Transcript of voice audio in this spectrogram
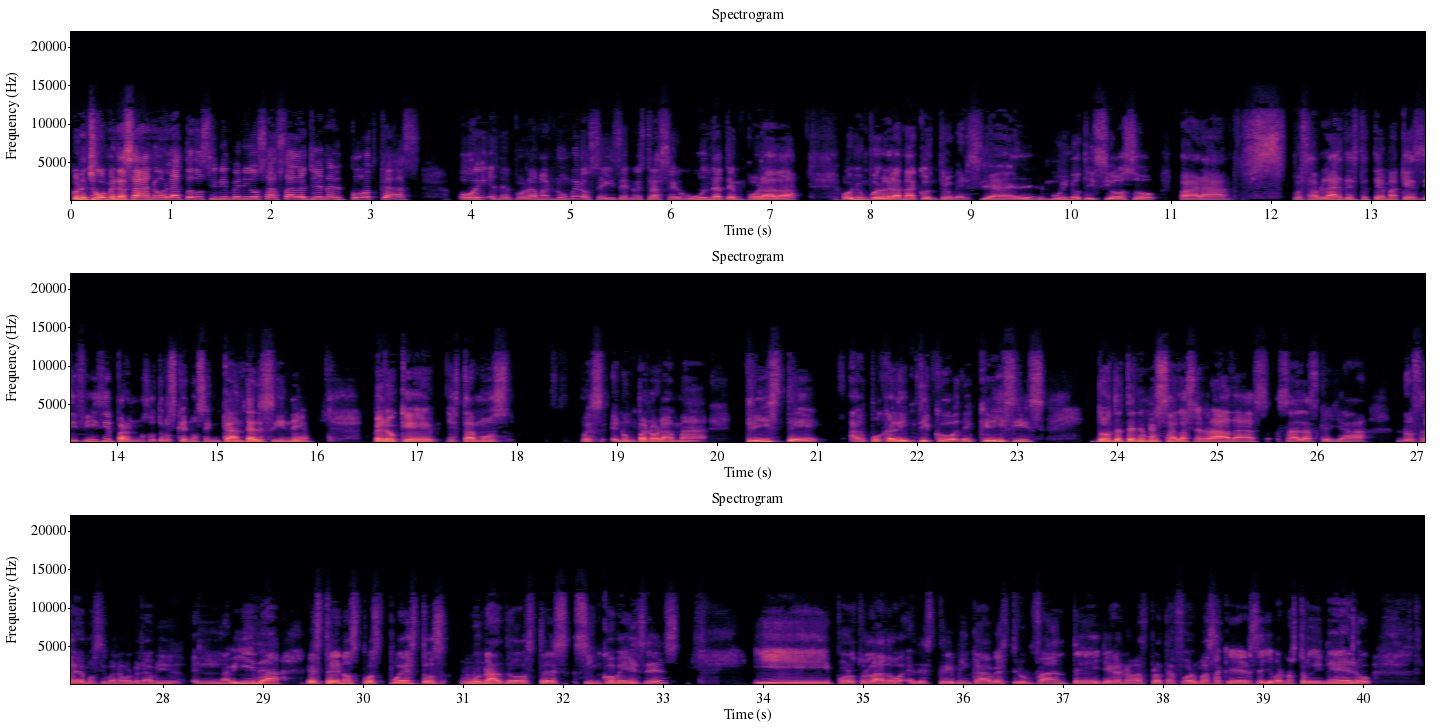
Con hecho hola a todos y bienvenidos a Sala Llena, el podcast. Hoy en el programa número 6 de nuestra segunda temporada. Hoy un programa controversial, muy noticioso para pues hablar de este tema que es difícil para nosotros que nos encanta el cine, pero que estamos pues en un panorama triste, apocalíptico, de crisis donde tenemos salas cerradas, salas que ya no sabemos si van a volver a abrir en la vida, estrenos pospuestos una, dos, tres, cinco veces. Y por otro lado, el streaming cada vez triunfante, llegan nuevas plataformas a quererse llevar nuestro dinero.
